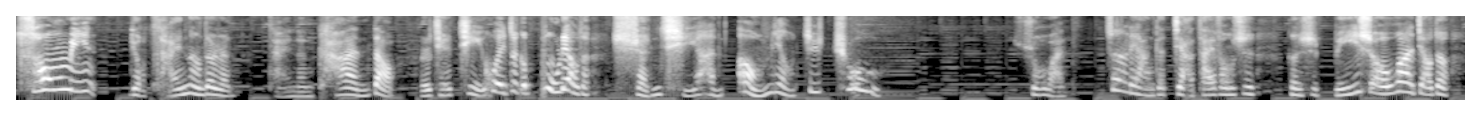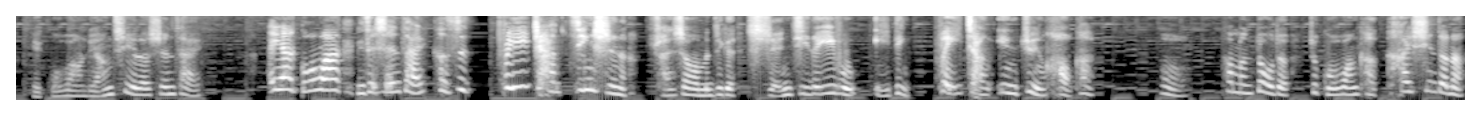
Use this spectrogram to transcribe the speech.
聪明有才能的人，才能看到而且体会这个布料的神奇和奥妙之处。说完，这两个假裁缝师。更是比手画脚的给国王量起了身材。哎呀，国王，你这身材可是非常精实呢！穿上我们这个神奇的衣服，一定非常英俊好看。哦，他们逗的这国王可开心的呢，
